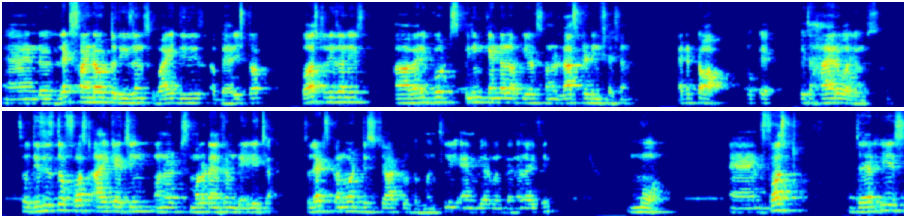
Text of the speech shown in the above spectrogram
And uh, let's find out the reasons why this is a bearish stock. First reason is a very good spinning candle appears on a last trading session at the top, okay, with higher volumes. So this is the first eye catching on a smaller time frame daily chart. So let's convert this chart to the monthly and we are going to analyzing more. And first there is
